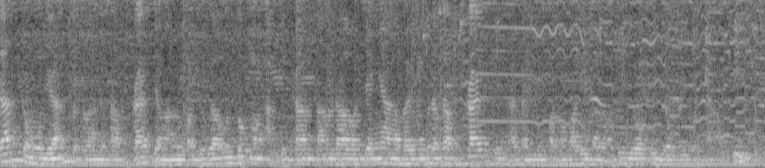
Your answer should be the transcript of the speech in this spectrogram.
Dan kemudian setelah Anda subscribe, jangan lupa juga untuk mengaktifkan tanda loncengnya. Bagi yang sudah subscribe, kita akan jumpa kembali dalam video-video berikutnya. Peace.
